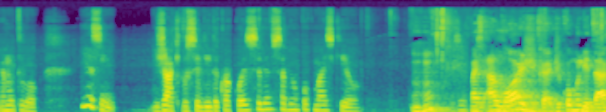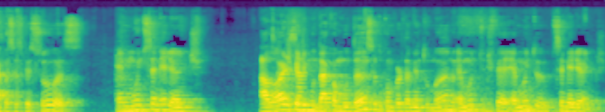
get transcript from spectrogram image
É muito louco. E assim, já que você lida com a coisa, você deve saber um pouco mais que eu. Uhum. Mas a lógica de como lidar com essas pessoas é muito semelhante. A lógica Exato. de mudar com a mudança do comportamento humano é muito, é muito semelhante.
